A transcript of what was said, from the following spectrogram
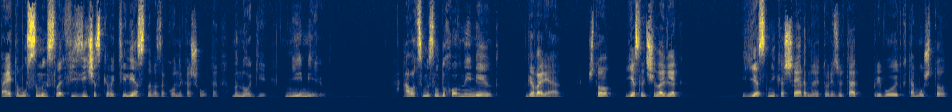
Поэтому смысла физического, телесного закона кашрута многие не имеют. А вот смысл духовный имеют, говоря, что если человек ест некошерное, то результат приводит к тому, что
